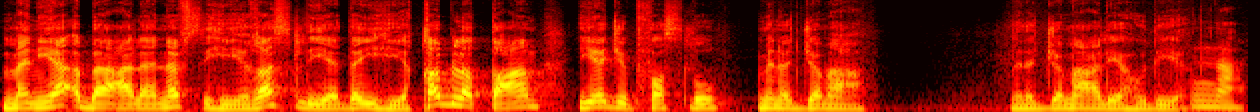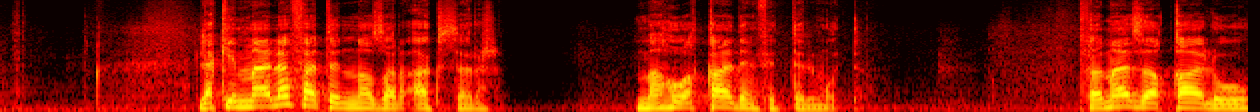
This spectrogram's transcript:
من يأبى على نفسه غسل يديه قبل الطعام يجب فصله من الجماعة من الجماعة اليهودية. نعم. لكن ما لفت النظر أكثر ما هو قادم في التلمود. فماذا قالوا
